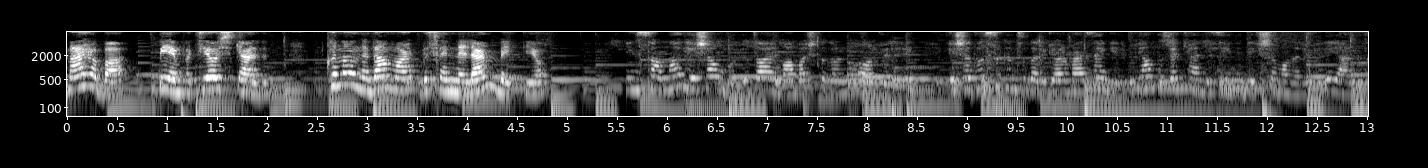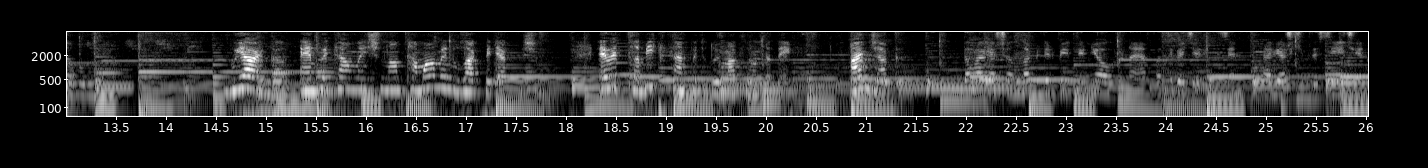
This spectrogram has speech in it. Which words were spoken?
Merhaba, bir empatiye hoş geldin. Bu kanal neden var ve seni neler mi bekliyor? İnsanlar yaşam boyu daima başkalarını hor görerek, yaşadığı sıkıntıları görmezden gelip yalnızca kendi zihnindeki şemalara göre yargıda bulunuyor. Bu yargı, empati anlayışından tamamen uzak bir yaklaşım. Evet tabii ki sempati duymak zorunda değiliz. Ancak Daha yaşanılabilir bir dünya uğruna empati becerimizin her yaş kitlesi için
